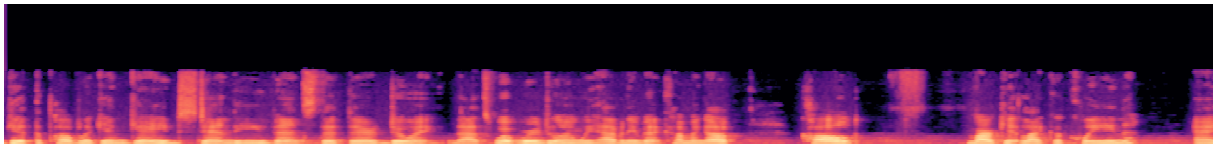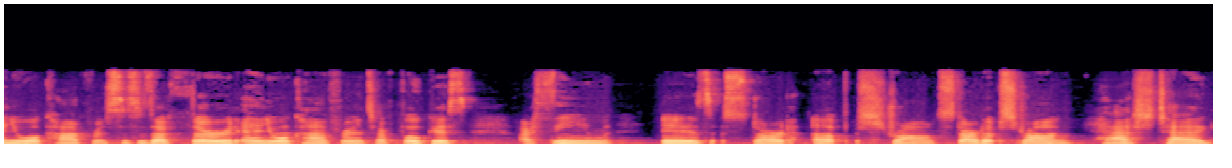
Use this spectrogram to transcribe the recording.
get the public engaged in the events that they're doing. That's what we're doing. We have an event coming up called Market Like a Queen annual conference. This is our third annual conference. Our focus, our theme is Start Up Strong. Start Up Strong. Hashtag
